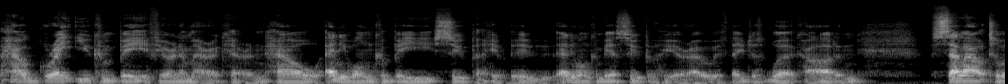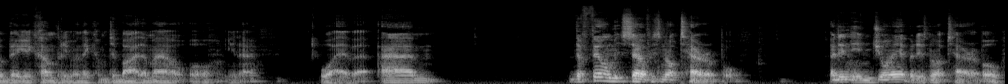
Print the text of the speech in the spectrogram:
How great you can be if you're in America, and how anyone could be super. Anyone can be a superhero if they just work hard and sell out to a bigger company when they come to buy them out, or you know, whatever. Um, the film itself is not terrible. I didn't enjoy it, but it's not terrible.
